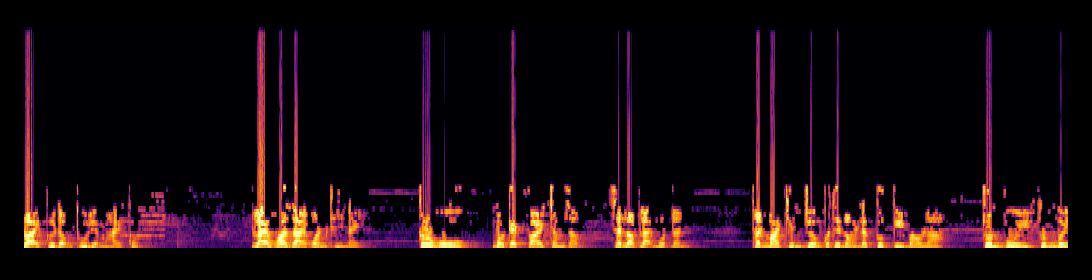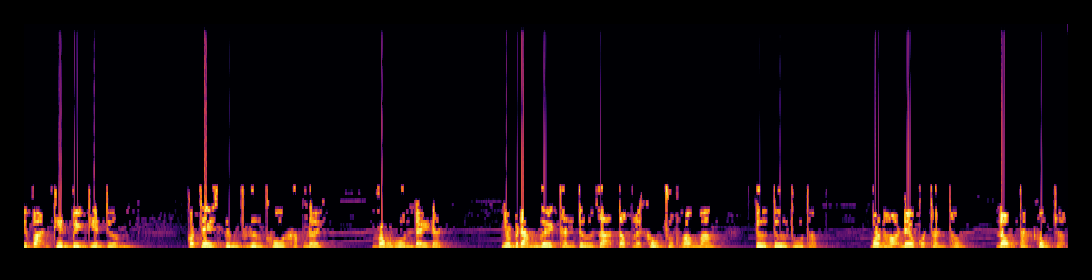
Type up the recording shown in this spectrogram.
Loại cử động thu liễm hải cốt Lại hóa giải oán khí này Cơ hồ mỗi cách vài trăm dặm Sẽ lặp lại một lần Thần ma chiến trường có thể nói là cực kỳ bao la chôn vùi xuống 10 vạn thiên binh thiên tướng Có thể xưng dương khô khắp nơi Vong hồn đầy đất. Nhưng mà đám người thần tử dạ tộc lại không chút hoang mang Từ từ thu thập. Bọn họ đều có thần thông, động tác không chậm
